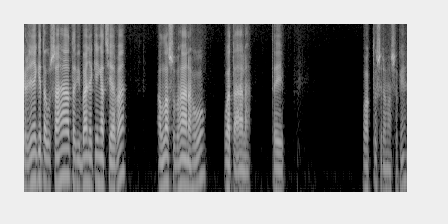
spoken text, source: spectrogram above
Kerjanya kita usaha tapi banyak ingat siapa? Allah Subhanahu wa taala. Taib. Waktu sudah masuk ya.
